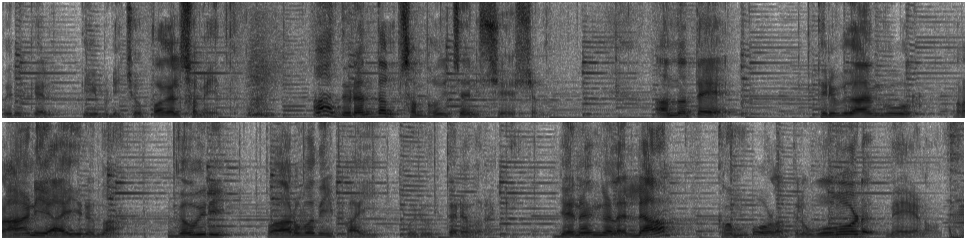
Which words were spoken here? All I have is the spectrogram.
ഒരിക്കൽ തീപിടിച്ചു പകൽ സമയത്ത്. ആ ദുരന്തം സംഭവിച്ചതിന് ശേഷം അന്നത്തെ തിരുവിതാംകൂർ റാണിയായിരുന്ന ഗൗരി പാർവതി ഭായി ഒരു ഉത്തരവിറക്കി. ജനങ്ങളെല്ലാം കമ്പോളത്തിൽ ഓട് മേയണം.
